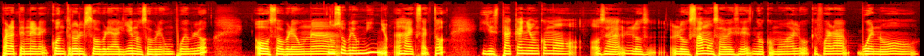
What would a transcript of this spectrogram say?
para tener control sobre alguien o sobre un pueblo o sobre una... O sobre un niño. Ajá, exacto. Y está cañón como, o sea, los, lo usamos a veces, ¿no? Como algo que fuera bueno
